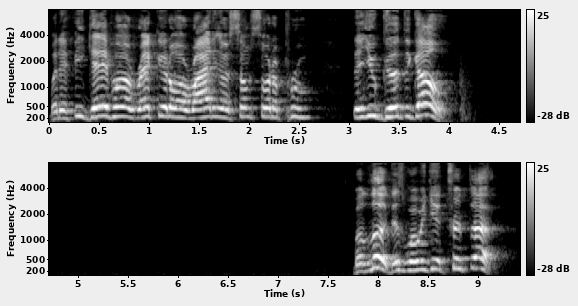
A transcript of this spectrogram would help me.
But if he gave her a record or a writing or some sort of proof, then you good to go. But look, this is where we get tripped up.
